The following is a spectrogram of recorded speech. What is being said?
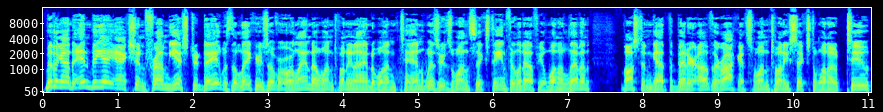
Moving on to NBA action from yesterday, it was the Lakers over Orlando 129 to 110, Wizards 116, Philadelphia 111. Boston got the better of the Rockets 126 to 102.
